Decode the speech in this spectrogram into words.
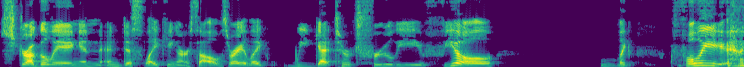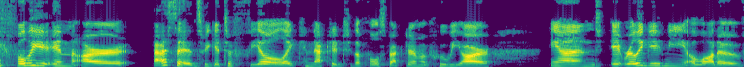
struggling and and disliking ourselves right? Like we get to truly feel like fully like fully in our essence. We get to feel like connected to the full spectrum of who we are. And it really gave me a lot of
